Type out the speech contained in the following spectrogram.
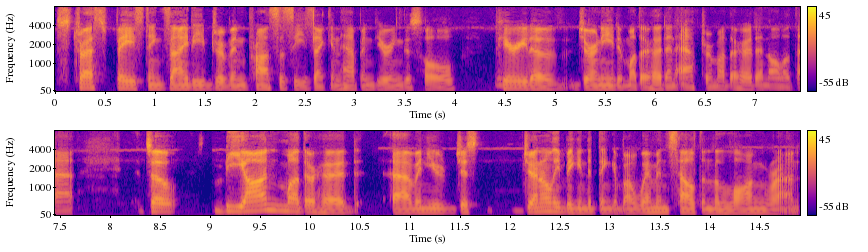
stress-based, anxiety-driven processes that can happen during this whole mm-hmm. period of journey to motherhood and after motherhood and all of that. So beyond motherhood, uh, when you just generally begin to think about women's health in the long run,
